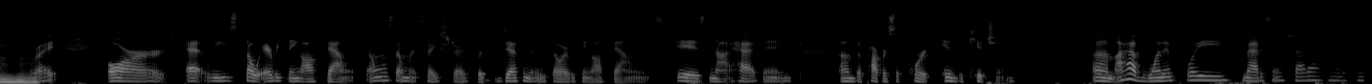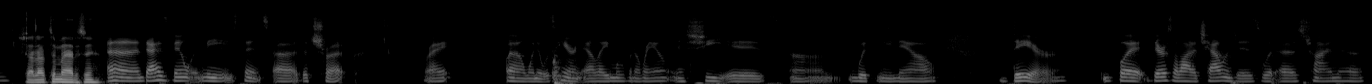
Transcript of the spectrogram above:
Mm-hmm. right? Or at least throw everything off balance. I won't so much say stress, but definitely throw everything off balance is not having um, the proper support in the kitchen. Um, I have one employee, Madison. Shout out, Madison. Shout out to Madison. Uh, that has been with me since uh, the truck, right? Uh, when it was here in LA moving around, and she is um, with me now there. But there's a lot of challenges with us trying to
